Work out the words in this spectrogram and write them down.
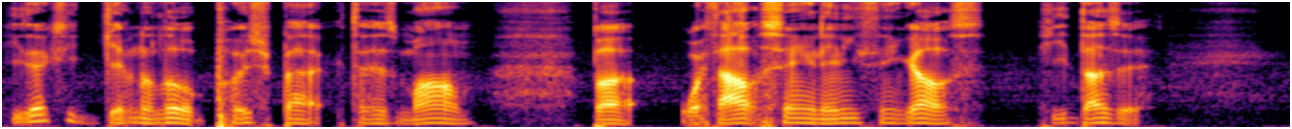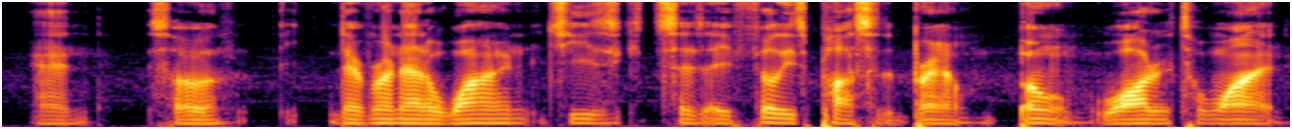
He's actually giving a little pushback to his mom, but without saying anything else, he does it. And so they run out of wine. Jesus says, Hey, fill these pots to the brim. Boom, water to wine.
